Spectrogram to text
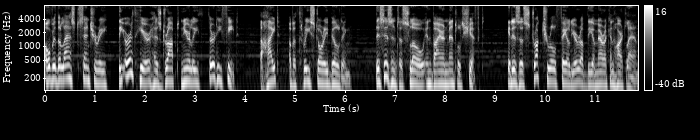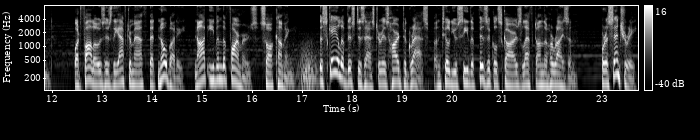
Over the last century, the Earth here has dropped nearly 30 feet, the height of a three-story building. This isn't a slow environmental shift. It is a structural failure of the American heartland. What follows is the aftermath that nobody, not even the farmers, saw coming. The scale of this disaster is hard to grasp until you see the physical scars left on the horizon. For a century,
